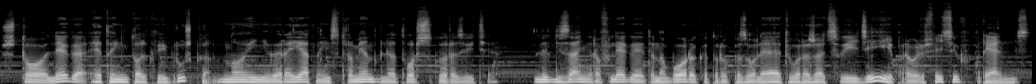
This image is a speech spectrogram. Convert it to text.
что Лего — это не только игрушка, но и невероятный инструмент для творческого развития. Для дизайнеров Лего это наборы, которые позволяют выражать свои идеи и превращать их в реальность.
